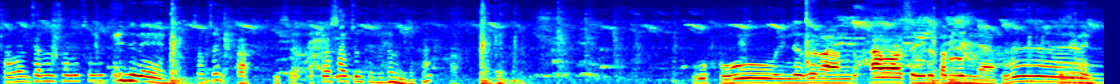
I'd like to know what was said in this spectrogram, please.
চালুন চালুন চালুন চালুন এই যে নিন। চালছুন হ্যাঁ। একটা চালছুন তো দিন হ্যাঁ উফু, ইন্দা যে রান খাওয়া আছে, এটা তো আমি জানি না। এই যে নিন। হ্যাঁ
